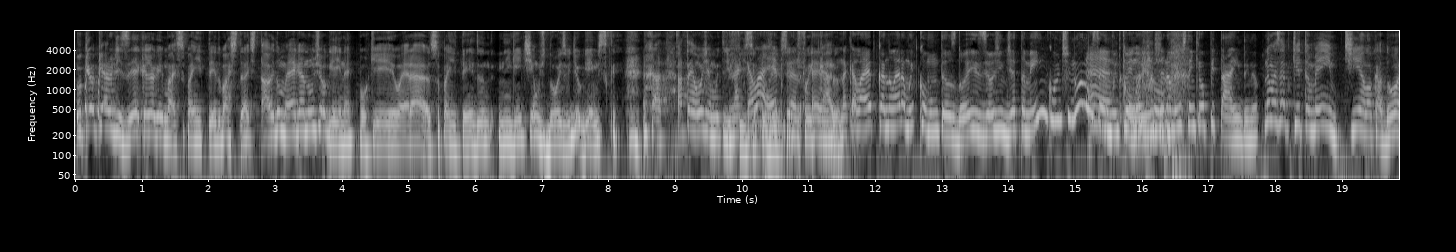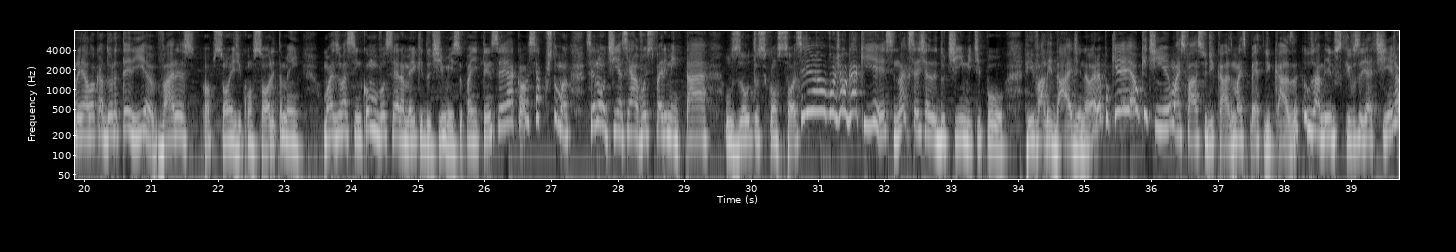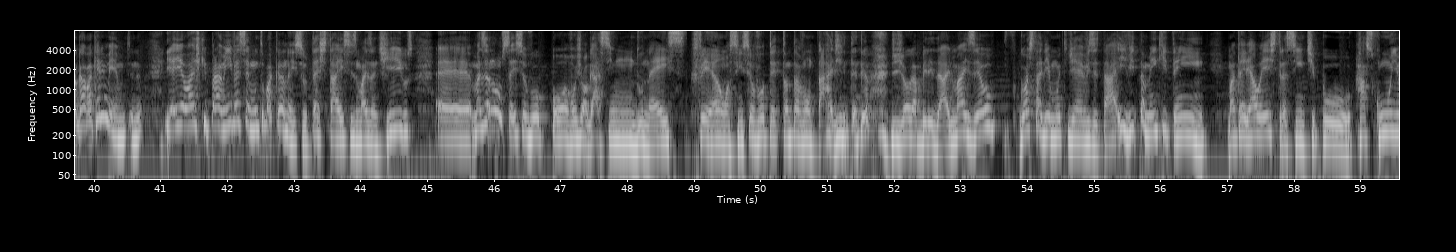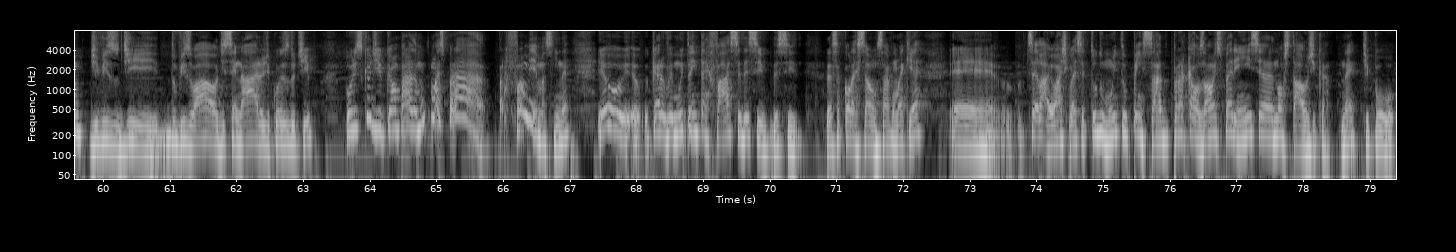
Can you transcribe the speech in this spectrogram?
O que eu quero dizer é que eu joguei mais Super Nintendo bastante e tal, e do Mega não joguei, né? Porque eu era Super Nintendo, ninguém tinha os dois videogames. Até hoje é muito difícil, naquela inclusive. época, Sempre foi é, caro. naquela época não era muito comum ter os dois e hoje em dia também continua não É, sendo muito comum. A é gente geralmente tem que optar, entendeu? Não, mas é porque também tinha locadora e a locadora teria várias opções de console também. Mas assim, como você era meio que do time Super Nintendo, você acaba se acostumando. Você não tinha assim, ah, vou experimentar os outros consoles. Você, ah, vou jogar aqui esse. Não é que seja do time, tipo, rivalidade, não. Era porque é o que tinha mais fácil de casa, mais perto de casa. Os amigos que você já tinha jogava aquele mesmo, entendeu? E aí eu acho que pra mim vai ser muito bacana isso, testar esses mais antigos. É, mas eu não sei se eu vou, pô, vou jogar assim um do NES feão, assim, se eu vou ter tanta vontade, entendeu? De jogabilidade. Mas eu gostaria muito de revisitar e vi também que tem material extra, assim, tipo rascunho de, visu de do visual, de cenário, de coisas do tipo. Por isso que eu digo que é uma parada muito mais pra, pra fã mesmo, assim, né? Eu, eu, eu quero ver muito a interface desse, desse, dessa coleção, sabe como é que é? é? Sei lá, eu acho que vai ser tudo muito pensado pra causar uma experiência nostálgica, né? Tipo,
